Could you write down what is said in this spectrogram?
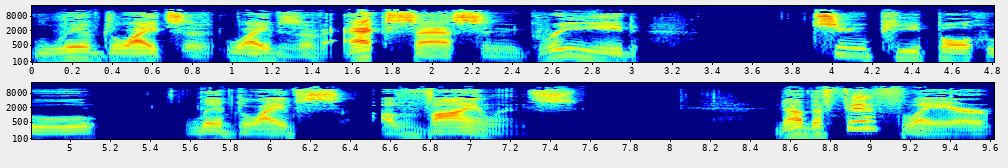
lived lives of, lives of excess and greed to people who lived lives of violence. Now, the fifth layer,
